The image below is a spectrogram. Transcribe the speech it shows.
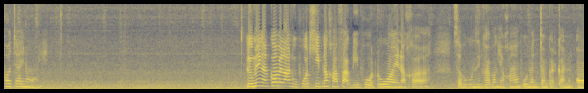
ขอใจหน่อย หรือไม่งั้นก็เวลาหนูโพสต์คลิปนะคะ ฝากรีโพสต์ด้วยนะคะสรรพคุณสินค้าบางอย่างเขาห้ามพูดมันจำกัดการอ๋อ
